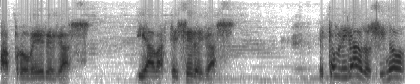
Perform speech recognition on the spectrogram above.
a proveer el gas y a abastecer el gas. Está obligado, si no,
